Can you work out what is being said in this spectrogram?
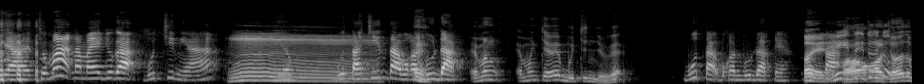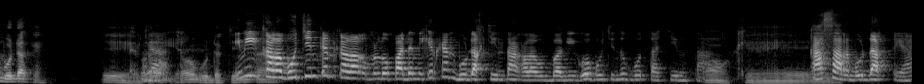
ya cuma namanya juga bucin ya Hmm. Ya, buta cinta bukan Eh. budak emang emang cewek bucin juga buta bukan budak ya Oh, ya, buta. ini- kalau itu- kalau itu. cowok tuh budak ya iya cowok, cowok budak cinta Ini kalau bucin kan kalau lu pada mikir kan budak cinta. Kalau bagi gue bucin tuh buta cinta. oke Kasar budak ya.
